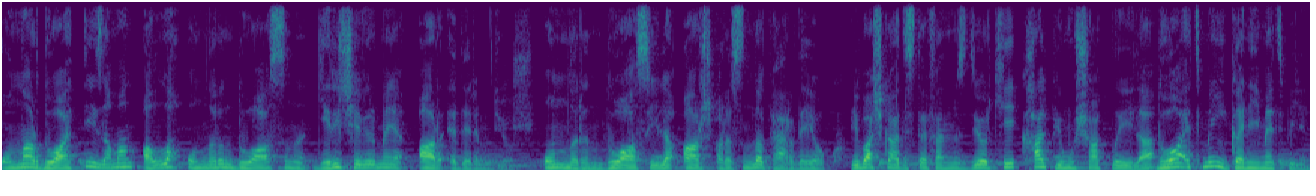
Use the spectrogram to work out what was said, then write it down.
onlar dua ettiği zaman Allah onların duasını geri çevirmeye ar ederim diyor. Onların duasıyla arş arasında perde yok. Bir başka hadiste Efendimiz diyor ki kalp yumuşaklığıyla dua etmeyi ganimet bilin.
